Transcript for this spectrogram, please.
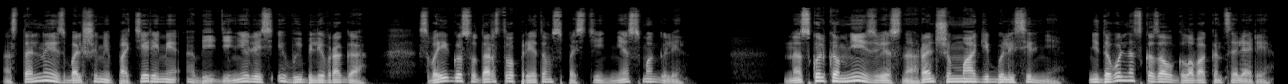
остальные с большими потерями объединились и выбили врага. Свои государства при этом спасти не смогли. «Насколько мне известно, раньше маги были сильнее», — недовольно сказал глава канцелярии.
